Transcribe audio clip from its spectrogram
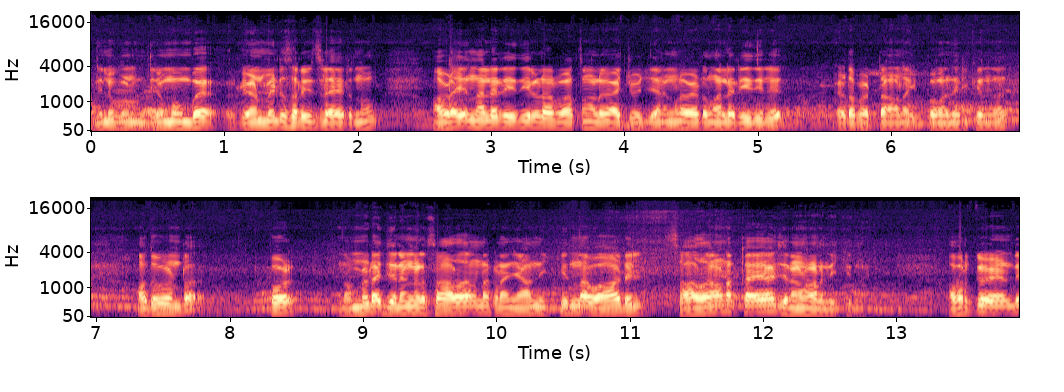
ഇതിന് മുൻ- ഇതിനു മുമ്പ് ഗവൺമെന്റ് സർവീസിലായിരുന്നു. അവിടെയും നല്ല രീതിയിലുള്ള പ്രവർത്തനങ്ങൾ കാഴ്ചവെച്ച് ജനങ്ങളുമായിട്ട് നല്ല രീതിയിൽ ഇടപെട്ടാണ് ഇപ്പോൾ വന്നിരിക്കുന്നത്. അതുകൊണ്ട് ഇപ്പോൾ നമ്മുടെ ജനങ്ങൾ സാധാരണക്കാരാണ് ഞാൻ നിൽക്കുന്ന വാർഡിൽ സാധാരണക്കാരായ ജനങ്ങളാണ് നിൽക്കുന്നത്. അവർക്ക് വേണ്ട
